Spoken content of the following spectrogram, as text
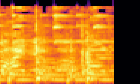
भाई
